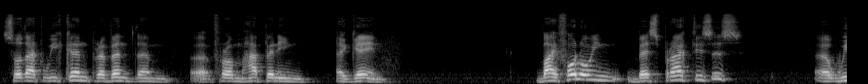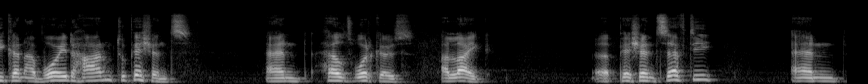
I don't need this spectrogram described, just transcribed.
so that we can prevent them uh, from happening again. By following best practices, uh, we can avoid harm to patients and health workers alike. Uh, patient safety and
